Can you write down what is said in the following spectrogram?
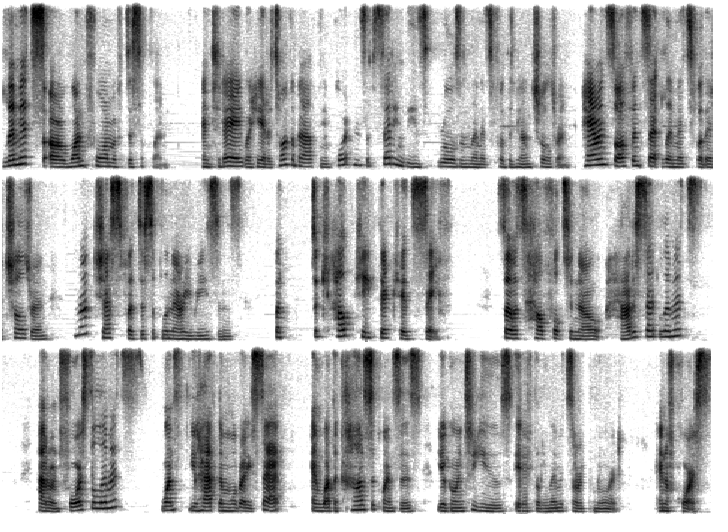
Limits are one form of discipline. And today we're here to talk about the importance of setting these rules and limits for the young children. Parents often set limits for their children not just for disciplinary reasons, but to help keep their kids safe. So it's helpful to know how to set limits, how to enforce the limits once you have them already set, and what the consequences you're going to use if the limits are ignored. And of course,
